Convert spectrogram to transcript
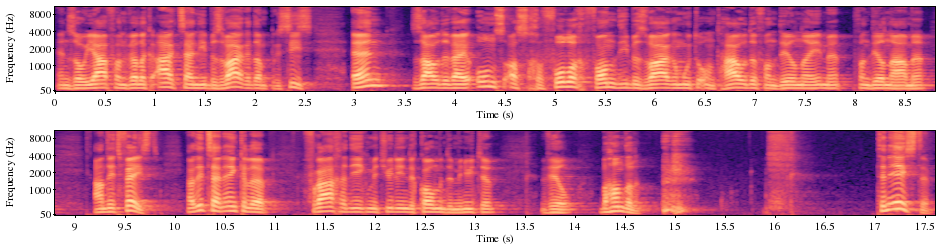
En zo ja, van welke aard zijn die bezwaren dan precies? En zouden wij ons als gevolg van die bezwaren moeten onthouden van, deelnemen, van deelname aan dit feest? Nou, dit zijn enkele vragen die ik met jullie in de komende minuten wil behandelen. Ten eerste,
